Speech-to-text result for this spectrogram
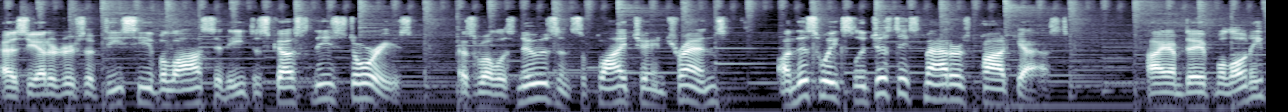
as the editors of DC Velocity discuss these stories, as well as news and supply chain trends, on this week's Logistics Matters podcast. Hi, I'm Dave Maloney.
